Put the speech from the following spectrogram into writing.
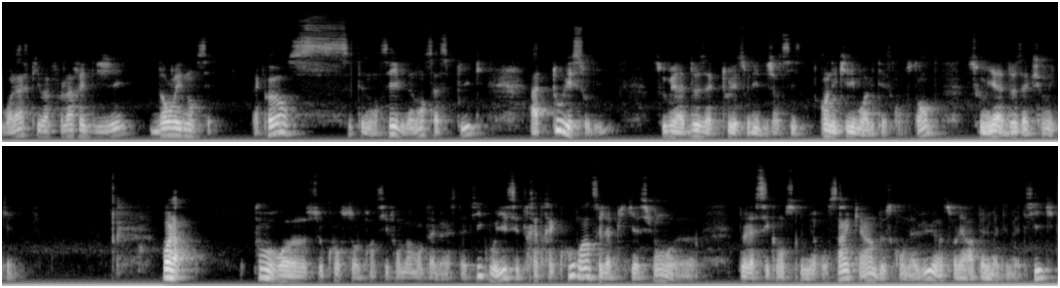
Voilà ce qu'il va falloir rédiger dans l'énoncé. D'accord? Cet énoncé, évidemment, ça s'applique à tous les solides, soumis à deux tous les solides, j'insiste, en équilibre à vitesse constante, soumis à deux actions mécaniques. Voilà, pour euh, ce cours sur le principe fondamental de la statique, vous voyez, c'est très très court, hein, c'est l'application euh, de la séquence numéro 5, hein, de ce qu'on a vu hein, sur les rappels mathématiques,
